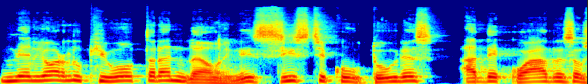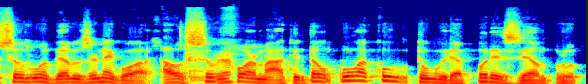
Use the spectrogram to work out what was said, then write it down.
Melhor do que outra, não. Existem culturas adequadas aos seus modelos de negócio, ao seu uhum. formato. Então, com a cultura, por exemplo,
